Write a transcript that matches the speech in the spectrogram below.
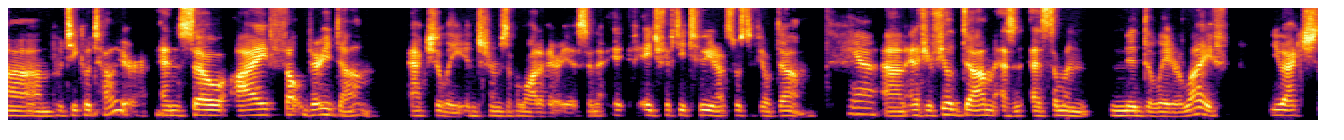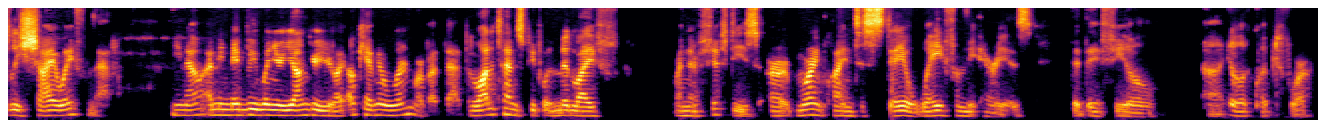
um, boutique hotelier, and so I felt very dumb actually in terms of a lot of areas. And at age 52 you're not supposed to feel dumb. Yeah. Um, and if you feel dumb as, as someone mid to later life you actually shy away from that you know? I mean maybe when you're younger you're like okay i'm going to learn more about that. But a lot of times people in midlife or in their 50s are more inclined to stay away from the areas that they feel uh, ill-equipped for.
